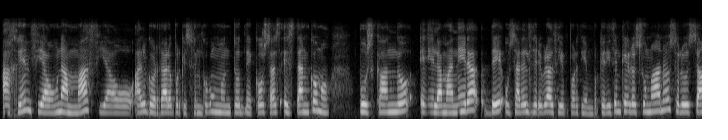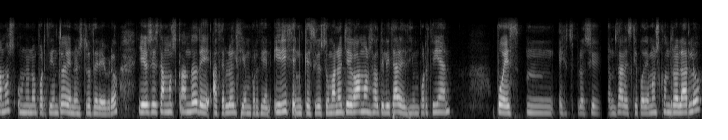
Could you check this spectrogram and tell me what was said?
agencia o una mafia o algo raro, porque son como un montón de cosas, están como buscando eh, la manera de usar el cerebro al 100%, porque dicen que los humanos solo usamos un 1% de nuestro cerebro y ellos están buscando de hacerlo el 100%. Y dicen que si los humanos llegamos a utilizar el 100%, pues mm, explosión, ¿sabes? Que podemos controlarlo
